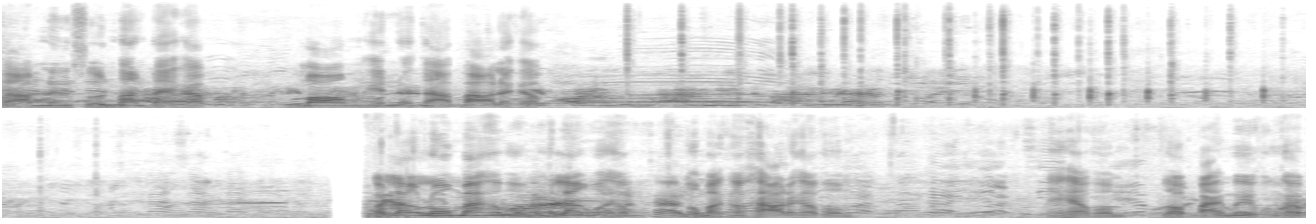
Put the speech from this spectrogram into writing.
สามหนึ่งศูนย์พันไปครับ มองเห็นด้วยตาเปล่าเลยครับกำลังลงมาครับผมกำลังมาครับลงมาขาวๆนะครับผมนี่ครับผมรอบปลายมือผมครับ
